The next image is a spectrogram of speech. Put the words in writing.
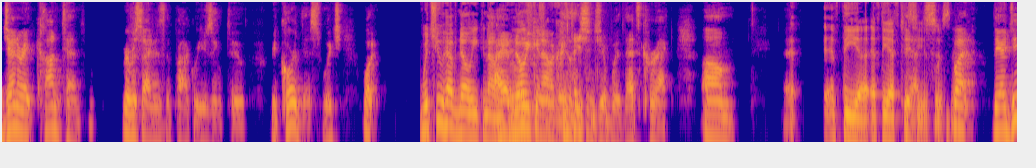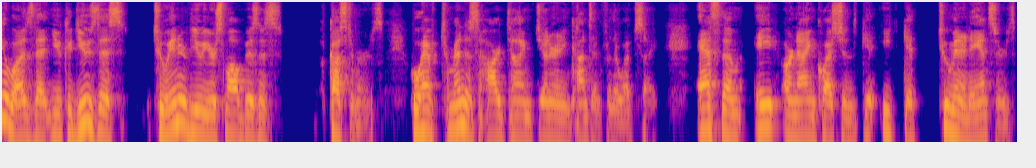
generate content. Riverside is the product we're using to record this, which what which you have no economic. I have no economic with. relationship with. That's correct. Um, if the uh, if the FTC yes, is listening. but the idea was that you could use this to interview your small business customers who have tremendous hard time generating content for their website. Ask them eight or nine questions, get each get two minute answers.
